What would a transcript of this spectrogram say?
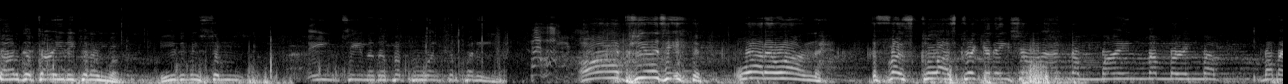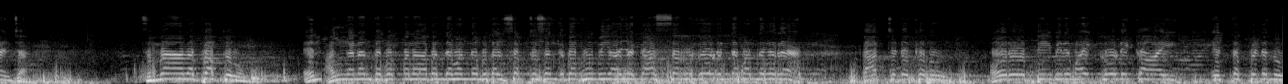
Target ആയിരിക്കണം ഈ നിമിഷം എയിം ചെയ്യുന്നത് പപ്പുവൻ company oh beauty! What a one! The first class cricketing show and the mind-numbing mo- moment. സമ്മാന പപ്പു അങ്ങനന്ത പത്മനാഭന്റെ മണ്ണ് മുതൽ സപ്തസംഗമ ഭൂമിയായ കാസർഗോഡിന്റെ മണ്ണ് വരെ കാറ്റെടുക്കുന്നു. ഓരോ ടീമിനും ഐക്കോണിക്കായി എത്തപ്പെടുന്നു.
